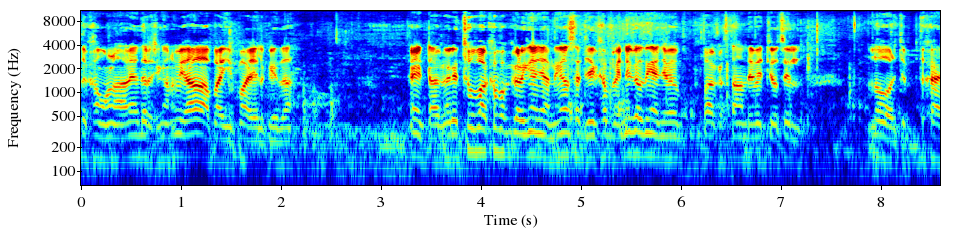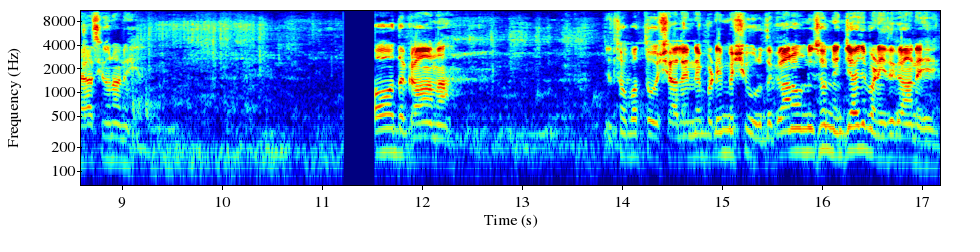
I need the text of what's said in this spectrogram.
ਦਿਖਾਉਣ ਆ ਰਹੇ ਦਰਸ਼ਕਾਂ ਨੂੰ ਵੀ, ਆਹ ਭਾਈ ਫਾਜ਼ਿਲਕੇ ਦਾ। ਘੰਟਾ ਘਰ, ਇੱਥੋਂ ਵੱਖ ਵੱਖ ਗਲੀਆਂ ਜਾਂਦੀਆਂ, ਸੱਜੇ ਖੱਬੇ ਨਿਕਲਦੀਆਂ, ਜਿਵੇਂ ਪਾਕਿਸਤਾਨ ਦੇ ਵਿੱਚ ਉੱਥੇ ਲਾਹੌਰ 'ਚ ਦਿਖਾਇਆ ਸੀ ਉਹਨਾਂ ਨੇ। ਉਹ ਦੁਕਾਨ ਆ। ਜਿੱਥੋਂ ਆਪਾਂ ਤੋਸ਼ਾ ਲੈਨੇ ਬੜੀ ਮਸ਼ਹੂਰ ਦੁਕਾਨ 1949 'ਚ ਬਣੀ ਦੁਕਾਨ ਇਹ।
